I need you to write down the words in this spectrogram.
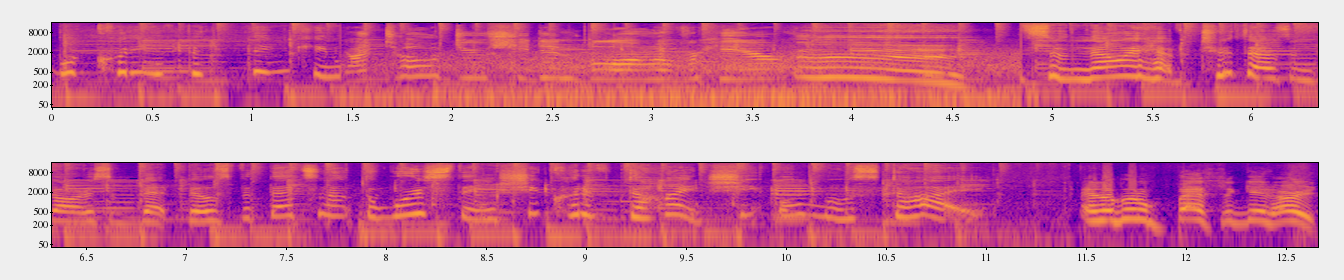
What could he have been thinking? I told you she didn't belong over here. Ugh. So now I have $2,000 of vet bills, but that's not the worst thing. She could have died. She almost died. And a little bastard get hurt.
